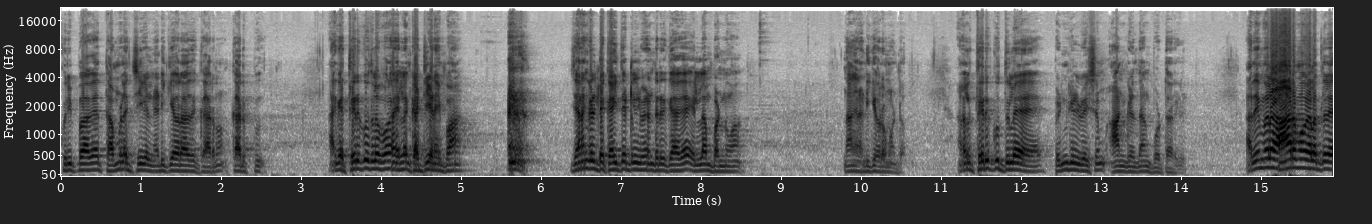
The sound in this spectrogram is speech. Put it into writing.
குறிப்பாக தமிழச்சிகள் நடிக்க வராது காரணம் கற்பு. அங்கே தெருக்கூத்தில் போனால் எல்லாம் கட்டி அணைப்பான். ஜனங்கள்கிட்ட கைத்தட்டல் வேண்டதுக்காக எல்லாம் பண்ணுவான். நாங்கள் நடிக்க வர மாட்டோம். அதனால் தெருக்கூத்தில் பெண்கள் வேஷம் ஆண்கள் தான் போட்டார்கள். அதே மாதிரி ஆரம்ப காலத்தில்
